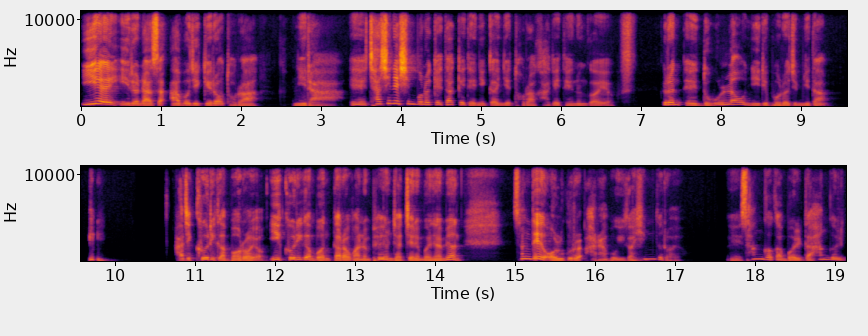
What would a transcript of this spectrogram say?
이에 일어나서 아버지께로 돌아가니라. 예, 자신의 신분을 깨닫게 되니까 이제 돌아가게 되는 거예요. 그런 예, 놀라운 일이 벌어집니다. 아직 거리가 멀어요. 이 거리가 먼다라고 하는 표현 자체는 뭐냐면 상대의 얼굴을 알아보기가 힘들어요. 예, 상거가 멀다 한글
